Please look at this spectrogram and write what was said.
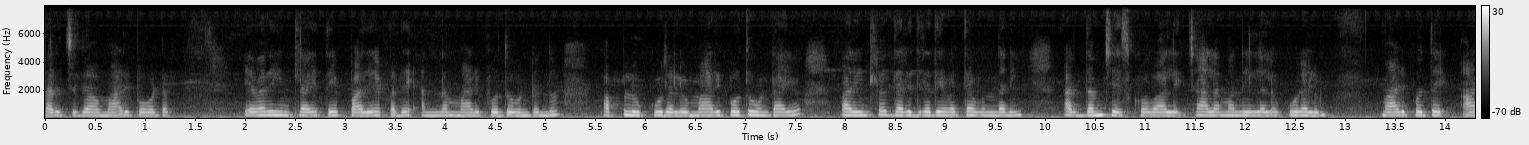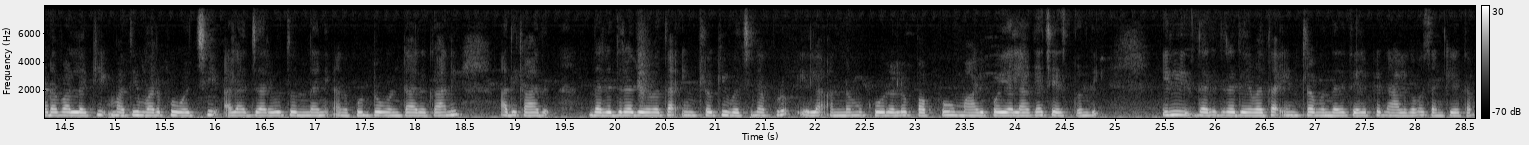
తరచుగా మాడిపోవటం. ఎవరి ఇంట్లో అయితే పదే పదే అన్నం మాడిపోతూ ఉంటుందో పప్పులు కూరలు మారిపోతూ ఉంటాయో వారి ఇంట్లో దరిద్ర దేవత ఉందని అర్థం చేసుకోవాలి. చాలామంది ఇళ్ళలో కూరలు మాడిపోతే ఆడవాళ్ళకి మతి మరుపు వచ్చి అలా జరుగుతుందని అనుకుంటూ ఉంటారు కానీ అది కాదు. దరిద్ర దేవత ఇంట్లోకి వచ్చినప్పుడు ఇలా అన్నం కూరలు పప్పు మాడిపోయేలాగా చేస్తుంది. ఇది దరిద్ర దేవత ఇంట్లో ఉందని తెలిపే నాలుగవ సంకేతం.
